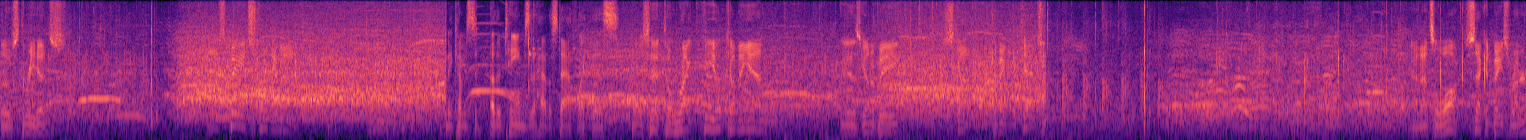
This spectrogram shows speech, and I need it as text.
those three hits. Off speed, striking. When it comes to other teams that have a staff like this. Ball's hit to right field coming in is going to be Scott to make the catch. And that's a walk. Second base runner.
